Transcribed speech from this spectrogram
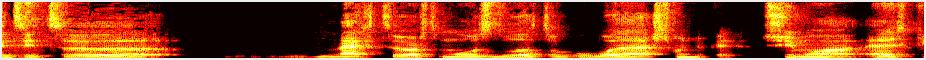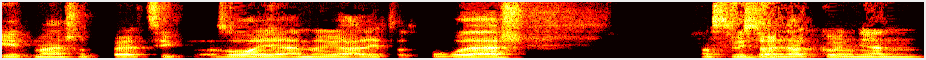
picit megtört mozdulatok googolás, mondjuk egy sima 1-2 másodpercig az alján megállított googolás, azt viszonylag könnyen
